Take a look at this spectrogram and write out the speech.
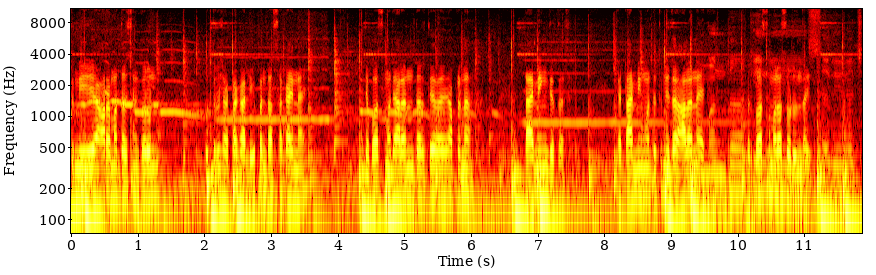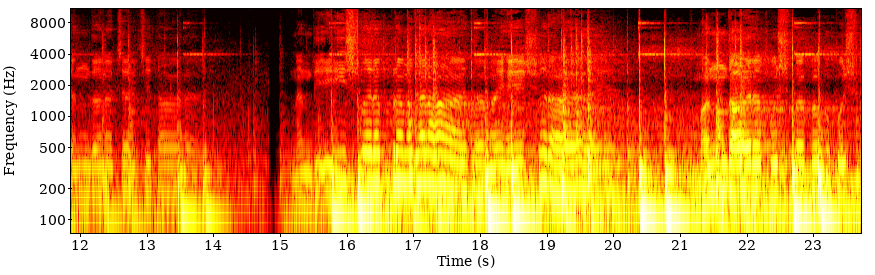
तुम्ही आरामात दर्शन करून उतरू शकता खाली पण तसं काही नाही. ते बसमध्ये आल्यानंतर ते आपल्याला टायमिंग देतात. त्या टायमिंगमध्ये तुम्ही जर आला नाही तर बस तुम्हाला सोडून जाईल. चंदन चर्चिता नंदीश्वर प्रमथनाथ महेश्वराय मंदार पुष्प बहु पुष्प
